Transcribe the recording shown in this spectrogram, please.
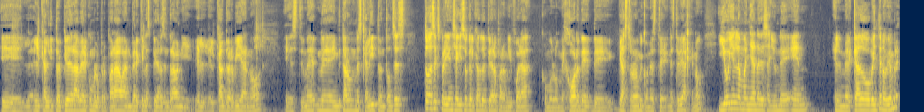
eh, el, el caldito de piedra, ver cómo lo preparaban, ver que las piedras entraban y el, el caldo hervía, ¿no? Este, me, me invitaron un mezcalito. Entonces, toda esa experiencia hizo que el caldo de piedra para mí fuera como lo mejor de, de gastronómico en este, en este viaje, ¿no? Y hoy en la mañana desayuné en el mercado 20 de noviembre.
